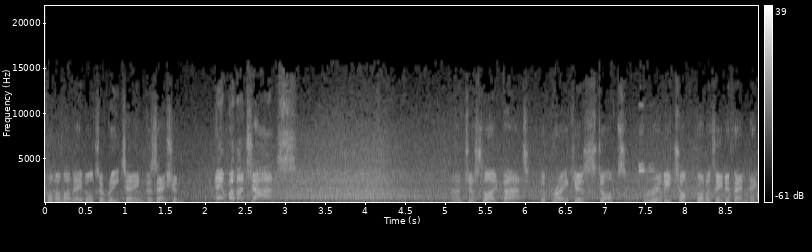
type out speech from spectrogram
Fulham unable to retain possession. In with a chance! And just like that, the break stopped. Really top-quality defending.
